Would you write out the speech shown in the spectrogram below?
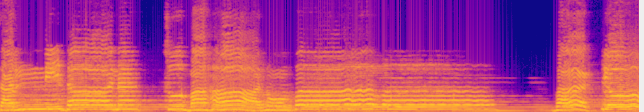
सन्निधान सुमहानुभाव। भक्त्योद्भव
